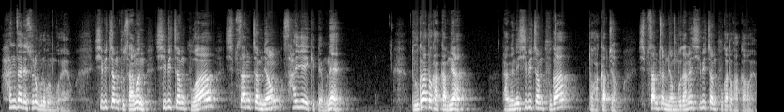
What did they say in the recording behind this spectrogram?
한 자릿수를 물어보는 거예요. 12.93은 12.9와 13.0 사이에 있기 때문에 누가 더 가깝냐? 당연히 12.9가 더 가깝죠. 13.0보다는 12.9가 더 가까워요.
